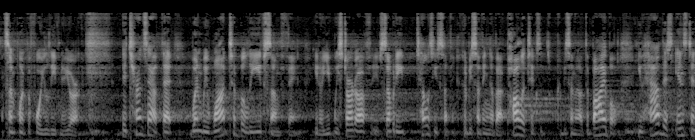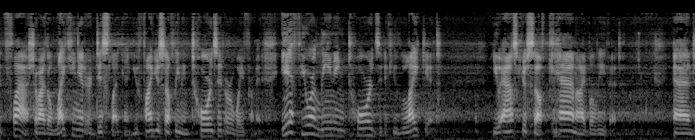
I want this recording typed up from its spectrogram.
at some point before you leave New York it turns out that when we want to believe something, you know, you, we start off, if somebody tells you something, it could be something about politics, it could be something about the Bible. You have this instant flash of either liking it or disliking it. You find yourself leaning towards it or away from it. If you're leaning towards it, if you like it, you ask yourself, can I believe it? And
